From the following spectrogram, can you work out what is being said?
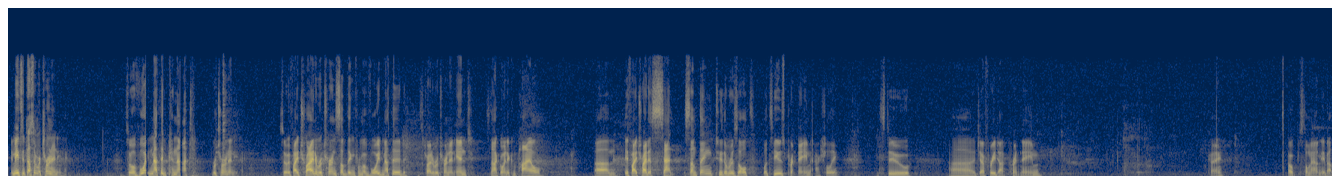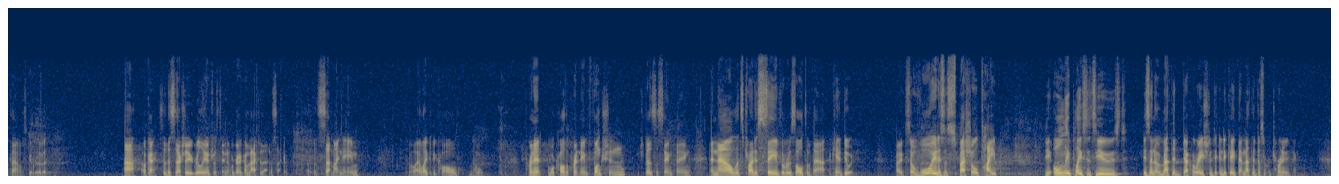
It means it doesn't return anything. So a void method cannot return anything. So if I try to return something from a void method, let's try to return an int, it's not going to compile. Um, if I try to set something to the result, let's use print name, actually. Let's do uh, jeffrey.printname. Okay. Oh, still mad at me about that. I'll just get rid of it. Ah, okay. So this is actually really interesting, and we're gonna come back to that in a second. But let's set my name to what I like to be called. Then we'll print it. We'll call the print name function, which does the same thing. And now let's try to save the result of that. I can't do it. Right? So void is a special type. The only place it's used is in a method declaration to indicate that method doesn't return anything.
